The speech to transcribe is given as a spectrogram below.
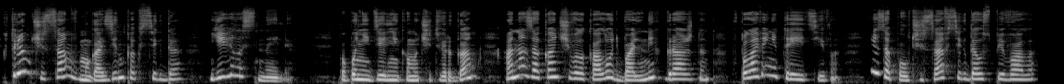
К трем часам в магазин, как всегда, явилась Нелли. По понедельникам и четвергам она заканчивала колоть больных граждан в половине третьего и за полчаса всегда успевала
